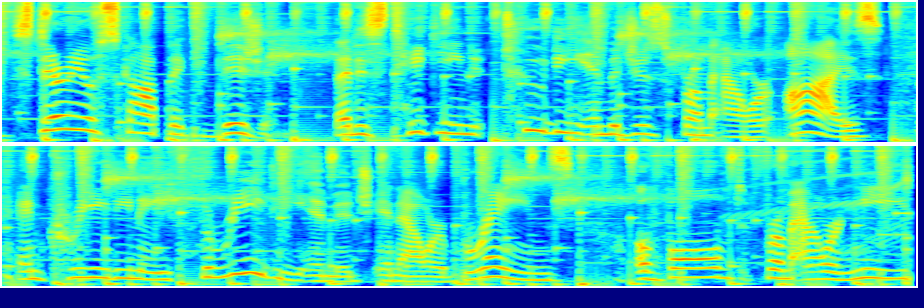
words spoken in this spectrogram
Stereoscopic vision, that is taking 2D images from our eyes and creating a 3D image in our brains, evolved from our need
